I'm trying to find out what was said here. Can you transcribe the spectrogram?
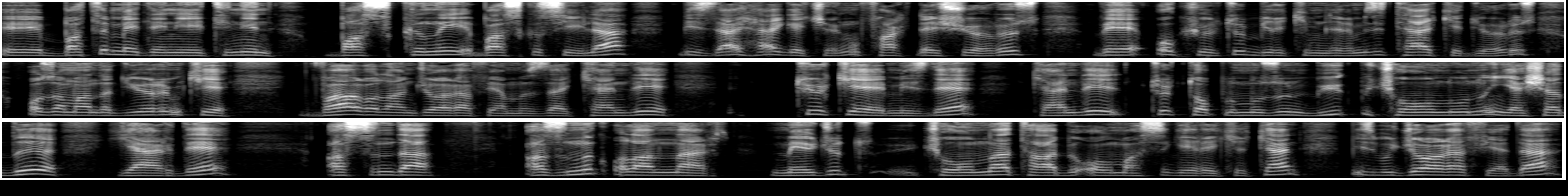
e, Batı medeniyetinin baskını baskısıyla bizler her geçen gün farklılaşıyoruz ve o kültür birikimlerimizi terk ediyoruz. O zaman da diyorum ki var olan coğrafyamızda kendi Türkiye'mizde kendi Türk toplumumuzun büyük bir çoğunluğunun yaşadığı yerde aslında azınlık olanlar mevcut çoğunluğa tabi olması gerekirken biz bu coğrafyada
